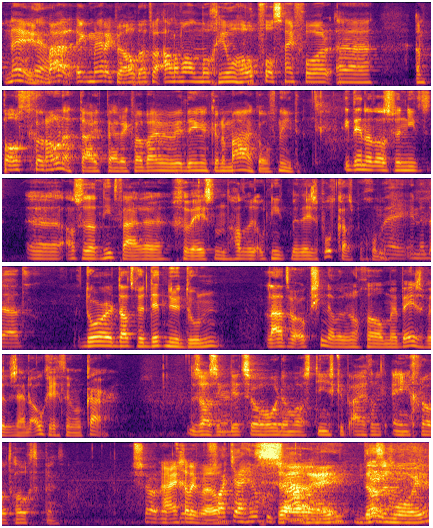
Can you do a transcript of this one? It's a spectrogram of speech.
Nee, Ja. maar ik merk wel dat we allemaal nog heel hoopvol zijn voor eh, een post-corona-tijdperk... waarbij we weer dingen kunnen maken, of niet? Ik denk dat als we, niet, eh, als we dat niet waren geweest, dan hadden we ook niet met deze podcast begonnen. nee, inderdaad. Doordat we dit nu doen, laten we ook zien dat we er nog wel mee bezig willen zijn, ook richting elkaar. Dus als ik dit zo hoor, dan was Teamskip eigenlijk één groot hoogtepunt. Zo, dat, Eigenlijk eh, wel. vat jij heel goed Zo, samen. Dat is een mooie.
